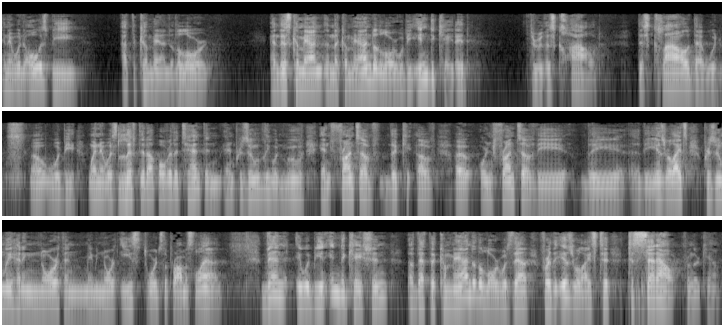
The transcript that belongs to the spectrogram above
And it would always be at the command of the Lord. And this command and the command of the Lord would be indicated through this cloud this cloud that would, uh, would be, when it was lifted up over the tent and, and presumably would move in front of the, of, uh, or in front of the, the, the Israelites, presumably heading north and maybe northeast towards the promised land, then it would be an indication of that the command of the Lord was then for the Israelites to, to set out from their camp.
